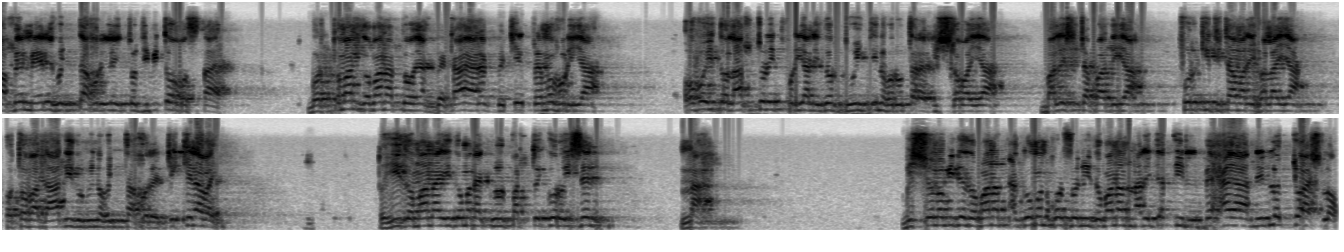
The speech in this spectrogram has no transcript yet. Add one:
বাপে মেয়েরে হত্যা করিলেই তো জীবিত অবস্থায়। বর্তমান জমানাত তো এক বেটায় আর এক বেটির প্রেম ভরিয়া অবৈধ লাভচরিত করিয়া নিজের দুই তিন হরু তারা বিষ খাওয়াইয়া, বালিশ চাপা দিয়া, ফুরকি টিটা মারি ফেলাইয়া, অথবা দাদি রুমিন হত্যা করে। ঠিক কিনা ভাই? তো এই জমানা এই জমানায় কোন পার্থক্য রয়েছেন না। বিশ্ব নবীদের জমানাত আগমন করছেন এই জমানার নারী জাতির বেহায়া, নির্লজ্জ আসলো।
